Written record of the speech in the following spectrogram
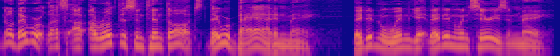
no, they were. That's I, I, wrote this in ten thoughts. They were bad in May. They didn't win. They didn't win series in May.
